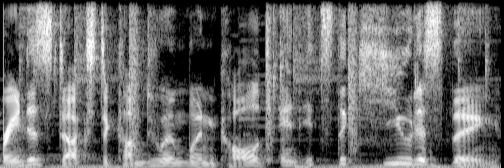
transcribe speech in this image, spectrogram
Trained his ducks to come to him when called, and it's the cutest thing.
